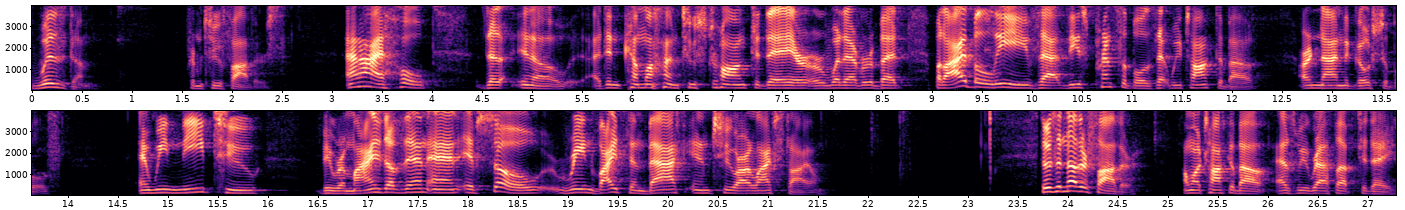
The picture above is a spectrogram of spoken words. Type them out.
Wisdom from two fathers. And I hope that, you know, I didn't come on too strong today or, or whatever, but, but I believe that these principles that we talked about are non negotiables and we need to be reminded of them, and if so, reinvite them back into our lifestyle. There's another father I want to talk about as we wrap up today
